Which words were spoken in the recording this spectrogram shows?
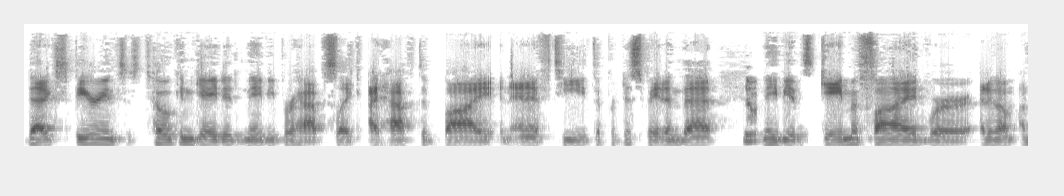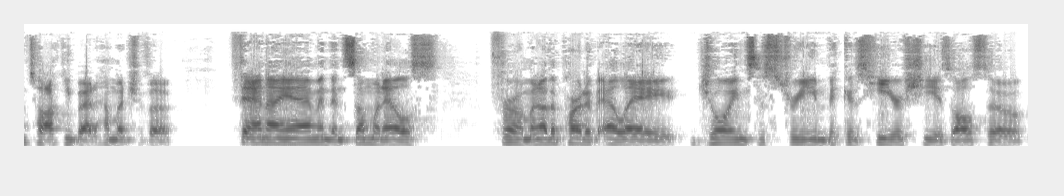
That experience is token gated. Maybe perhaps like I'd have to buy an NFT to participate in that. Yep. Maybe it's gamified where I don't know. I'm talking about how much of a fan I am, and then someone else from another part of LA joins the stream because he or she is also,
